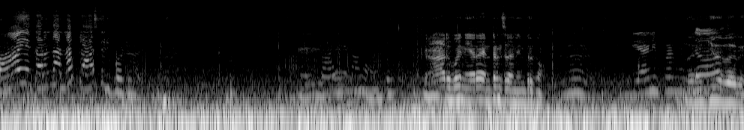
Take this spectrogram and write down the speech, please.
வாயை திறந்தான்னா பிளாஸ்டர் போட்டுருவேன். கார் போய் நேரா என்ட்ரன்ஸ்ல நின்றுருக்கோம். நிக்கிது பாரு.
